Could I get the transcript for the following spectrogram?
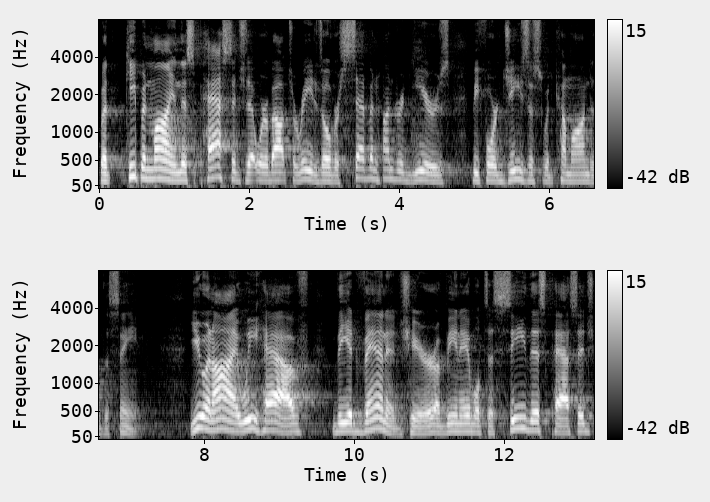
But keep in mind, this passage that we're about to read is over 700 years before Jesus would come onto the scene. You and I, we have the advantage here of being able to see this passage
